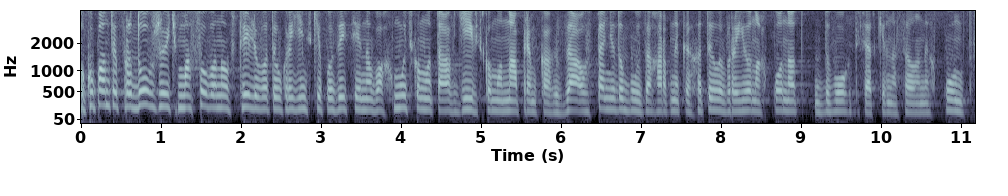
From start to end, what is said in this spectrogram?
Окупанти продовжують масово обстрілювати українські позиції на Бахмутському та Авдіївському напрямках. За останню добу загарбники хатили в районах понад двох десятків населених пунктів.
